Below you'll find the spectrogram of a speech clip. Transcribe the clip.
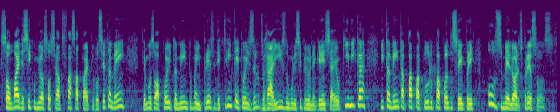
são mais de 5 mil associados, faça parte você também. Temos o apoio também de uma empresa de 32 anos, raiz no município rio negrense, a Euquímica, e também da Papaturo, papando sempre os melhores preços.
